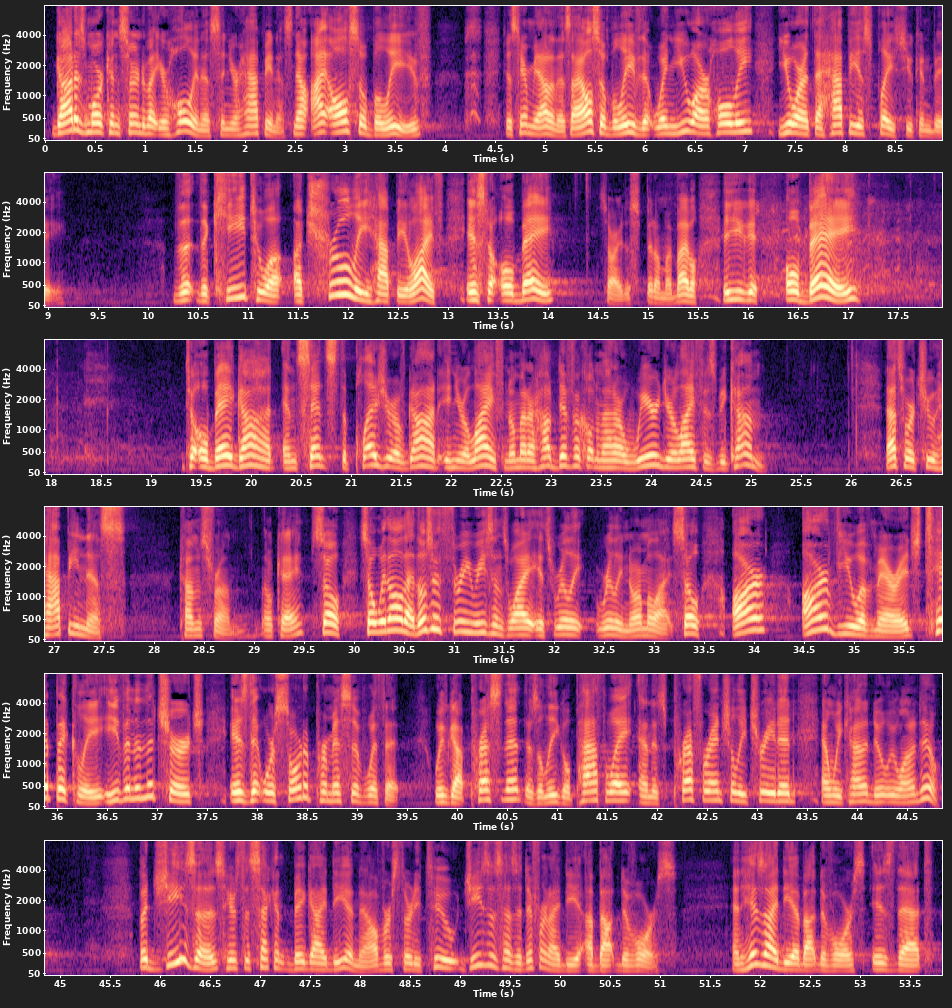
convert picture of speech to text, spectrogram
God is more concerned about your holiness than your happiness. Now, I also believe, just hear me out on this, I also believe that when you are holy, you are at the happiest place you can be. The, the key to a, a truly happy life is to obey. Sorry, to spit on my Bible. You obey to obey God and sense the pleasure of God in your life, no matter how difficult, no matter how weird your life has become. That's where true happiness comes from. Okay? So so with all that, those are three reasons why it's really, really normalized. So our our view of marriage, typically, even in the church, is that we're sort of permissive with it. We've got precedent, there's a legal pathway, and it's preferentially treated, and we kind of do what we want to do. But Jesus, here's the second big idea now, verse 32 Jesus has a different idea about divorce. And his idea about divorce is that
